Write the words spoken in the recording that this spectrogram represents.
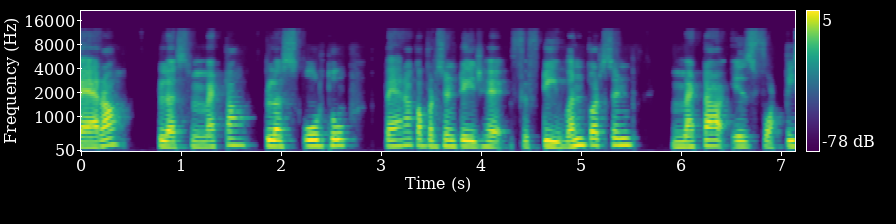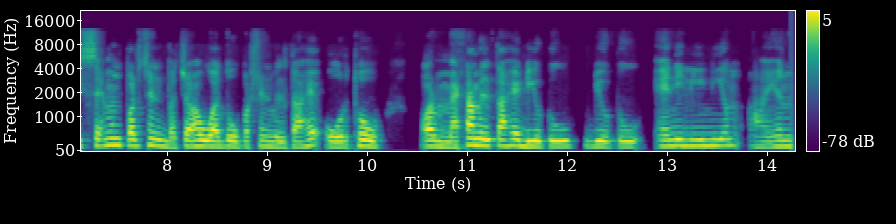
para plus meta plus ortho para का परसेंटेज है fifty one percent meta is forty seven percent बचा हुआ दो परसेंट मिलता है ओर्थो और मेटा मिलता है due to due to anilinium ion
